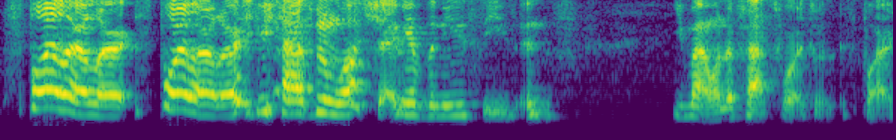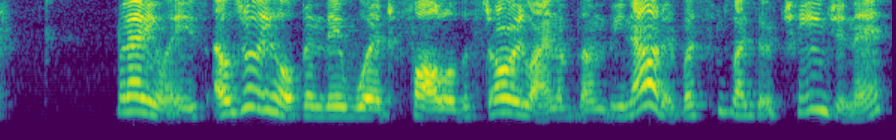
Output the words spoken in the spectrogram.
spoiler alert! Spoiler alert! If you haven't watched any of the new seasons, you might want to fast forward through this part. But anyways, I was really hoping they would follow the storyline of them being outed, but it seems like they're changing it.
